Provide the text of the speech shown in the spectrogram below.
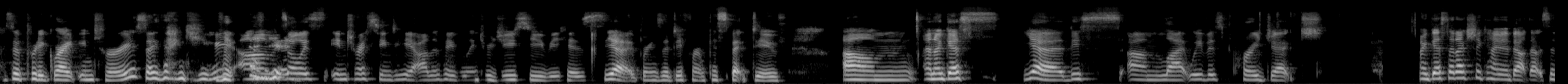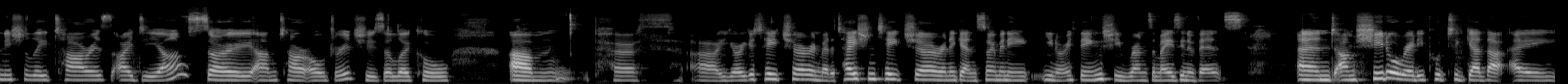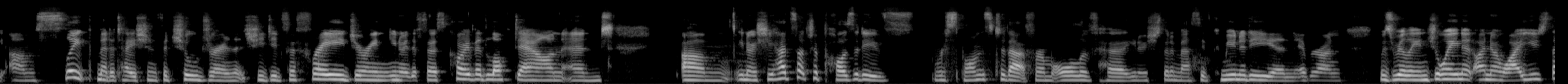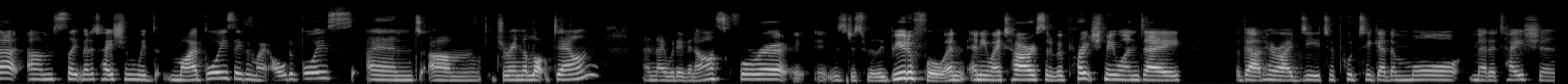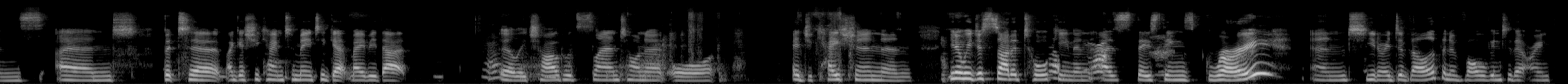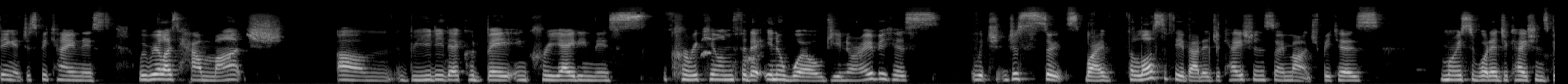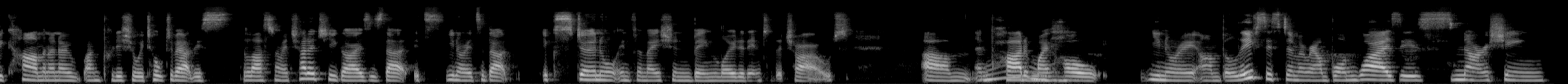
it's a pretty great intro, so thank you. Um, it's always interesting to hear other people introduce you because yeah, it brings a different perspective. Um, and I guess yeah, this um, Light Weavers project. I guess that actually came about. That was initially Tara's idea. So um, Tara Aldridge, who's a local um, Perth uh, yoga teacher and meditation teacher, and again, so many you know things. She runs amazing events, and um, she'd already put together a um, sleep meditation for children that she did for free during you know the first COVID lockdown, and um, you know she had such a positive response to that from all of her you know she's got a massive community and everyone was really enjoying it. I know i used that um, sleep meditation with my boys even my older boys. And um, during the lockdown and they would even ask for it. it it was just really beautiful and anyway tara sort of approached me one day about her idea to put together more meditations and but to i guess she came to me to get maybe that early childhood slant on it or education and you know we just started talking and as these things grow and you know develop and evolve into their own thing it just became this we realized how much um, beauty there could be in creating this curriculum for the inner world you know because which just suits my philosophy about education so much because most of what education's become and i know i'm pretty sure we talked about this the last time i chatted to you guys is that it's you know it's about external information being loaded into the child. Um, and part of my whole, you know, um, belief system around Born Wise is nourishing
